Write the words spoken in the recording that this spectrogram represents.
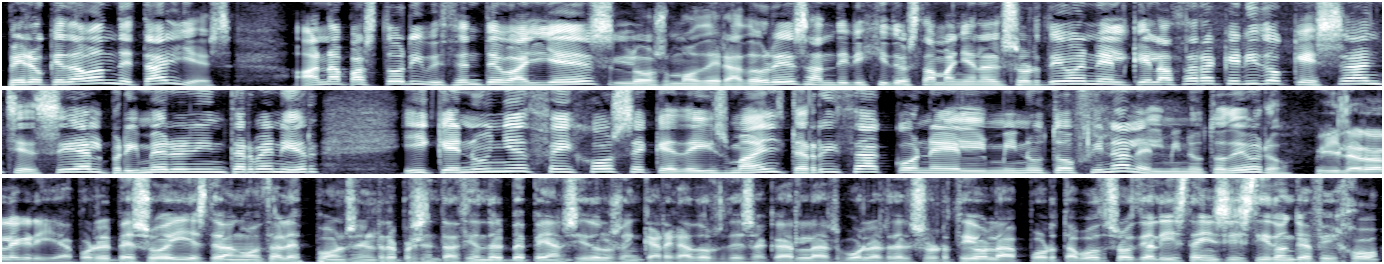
Pero quedaban detalles. Ana Pastor y Vicente Vallés, los moderadores, han dirigido esta mañana el sorteo en el que el azar ha querido que Sánchez sea el primero en intervenir y que Núñez Feijó se quede Ismael Terriza con el minuto final, el minuto de oro. Pilar Alegría por el PSOE y Esteban González Pons en representación del PP han sido los encargados de sacar las bolas del sorteo. La portavoz socialista ha insistido en que Fijó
